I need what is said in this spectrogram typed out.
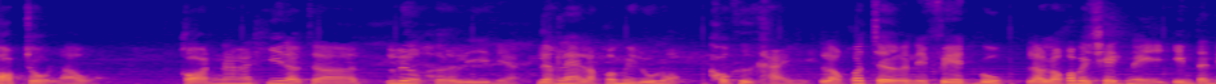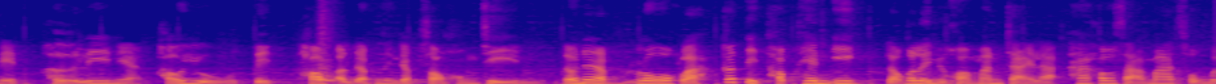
ตอบโจทย์เรา ก่อนหน้าที่เราจะเลือกเฮอร์รี่เนี่ยแรกๆเราก็ไม่รู้หรอกเขาคือใคร เราก็เจอใน Facebook แล้วเราก็ไปเช็คในอินเทอร์เน็ตเฮอร์รี่เนี่ยเขาอยู่ติดท็อปอันดับ1อันดับ 2 ของจีน แล้วในระดับโลกล่ะก็ติดท็อป 10 อีก เราก็เลยมีความมั่นใจแล้ว ถ้าเขาสามารถส่งไป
